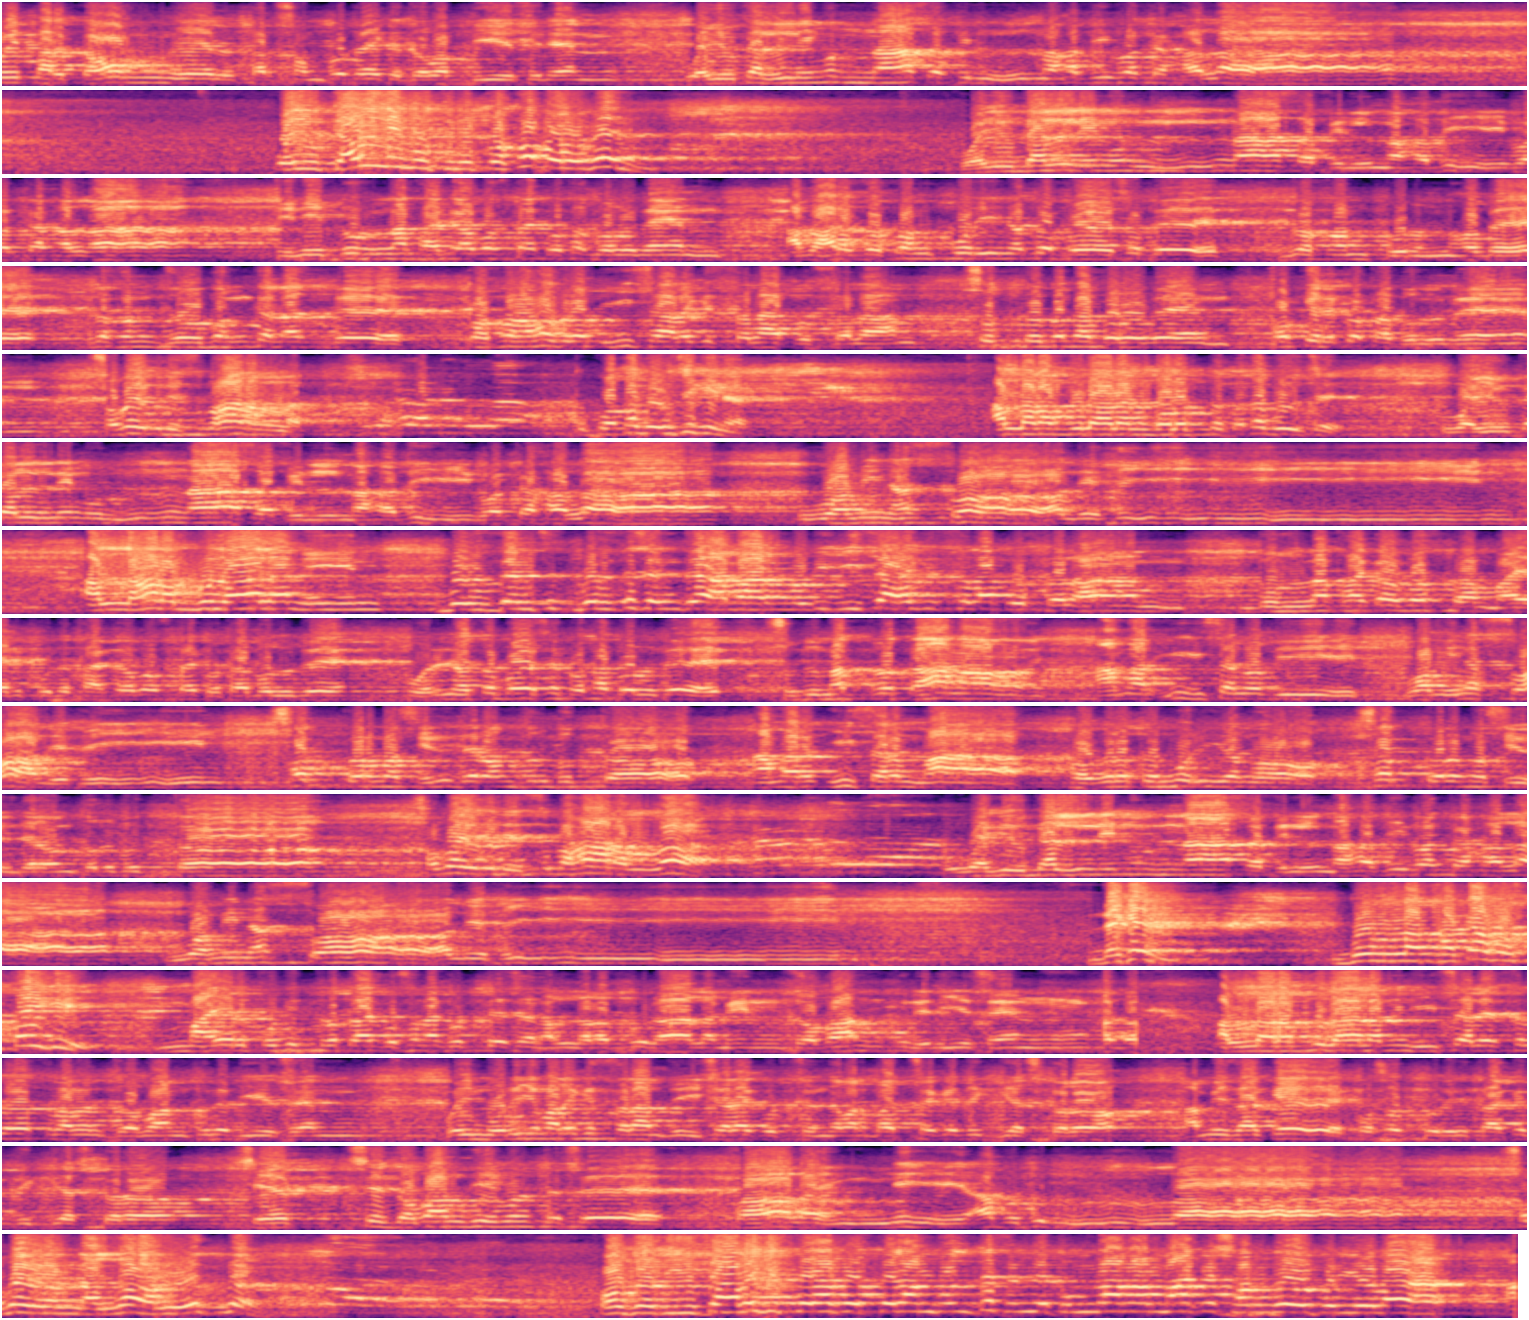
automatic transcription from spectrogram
ওই তার কওমের তার সম্প্রদায়কে জবাব দিয়েছিলেন, ওয়ায়ুকাল্লিমুন নাস ফিল মাহদি ওয়া কাহালা। ওয়ায়ুকাল্লিমু, তিনি কথা বলবেন ওয়ায়ুকাল্লিমুন নাসা ফিল মাহদি ওয়া কাহালা তিনি দোলনা থাকা অবস্থায় কথা বলবেন আবার যখন পরিণত বয়স হবে যখন পূর্ণ হবে যখন যৌবনকাল আসবে তখন হযরত ঈসা আলাইহিস সালাম সত্য কথা বলবেন হকের কথা বলবেন। সবাই বলি সুবহানাল্লাহ। তো কথা বলছে কিনা? আল্লাহ রাব্বুল আলামিন বলত, কথা বলছে ওয়ায়ুকাল্লিমুন নাস ফিল মাহদি ওয়া কাহালা ওয়া মিনাস সালিহিন। আল্লাহ রাব্বুল আলামিন বলতেন বলতেছেন যে আমার নবী ঈসা আলাইহিস সালাতু সালাম দোলনা থাকা অবস্থা মায়ের কোলে থাকা অবস্থায় কথা বলবে, পরিণত বয়সে কথা বলবে, শুধুমাত্র তা নয়, আমার ঈসা নবী ওয়া মিনাস সালিহিন সৎকর্মশীলদের অন্তর্ভুক্ত, আমার ঈসার মা হযরত মরিয়ম সৎকর্মশীলদের অন্তর্ভুক্ত। সবাই বলি সুবহানাল্লাহ। ويكلم الناس في المهد وكهلا ومن الصالحين দেখেন গোল্লা থাকা অবস্থায় কি মায়ের পবিত্রতা ঘোষণা করতেছেন আল্লাহ রাব্বুল আলামিন জবান খুলে দিয়েছেন আল্লাহ রাব্বুল আলামিন ঈসা আলাইহিস সালামের জবান খুলে দিয়েছেন। ওই মরিয়ম আলাইহিস সালাম যে ইশারা করছেন যে, আমার বাচ্চাকে জিজ্ঞেস করো, আমি যাকে প্রসব করি তাকে জিজ্ঞেস করো, সে সে জবান দিয়ে বলতেছে আবদুল্লাহ। সবাই বলেন, আল্লাহু আমার মাকে সন্দেহ করিও না,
